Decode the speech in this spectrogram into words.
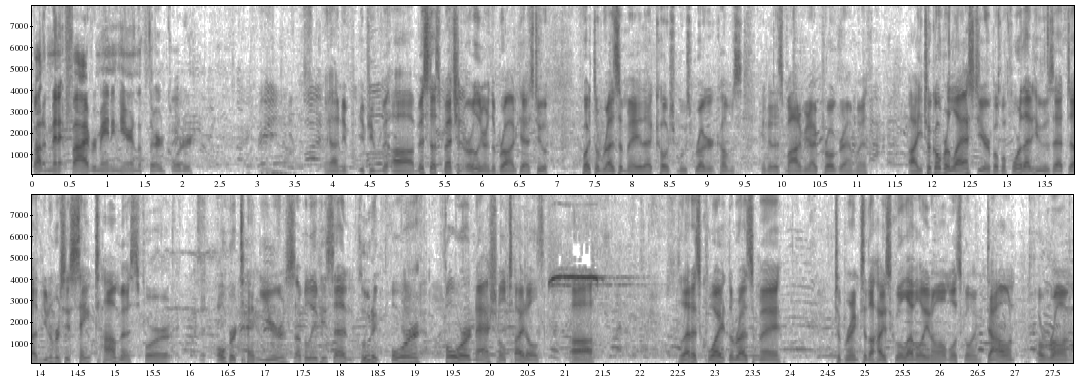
About a minute five remaining here in the third quarter. Yeah, and if, if you uh, missed us mention earlier in the broadcast too, quite the resume that Coach Moosebrugger comes into this Modern United program with. Uh, he took over last year, but before that he was at uh, the University of St. Thomas for uh, over 10 years, I believe he said, including four four national titles. Uh, that is quite the resume to bring to the high school level. You know, almost going down a rung.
